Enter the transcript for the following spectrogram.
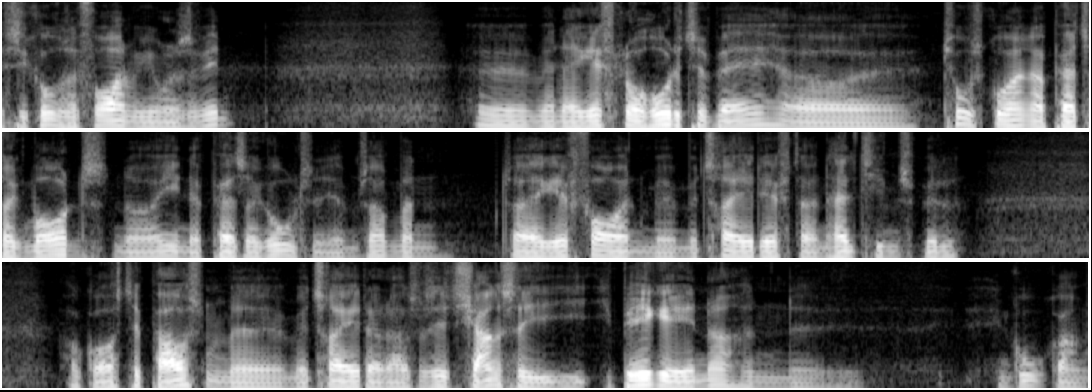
FCK sig foran med Jonas Vind. Øh, men AGF slår hurtigt tilbage, og øh, to scoringer af Patrick Mortensen og en af Patrick Olsen, jamen så er, man, så er AGF foran med, med 3-1 efter en halv times spil. Og går også til pausen med, med 3-1, og der er sådan set chancer i, i, i begge ender. En, øh, en god gang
